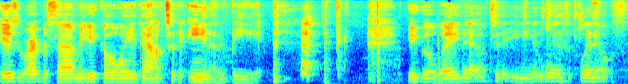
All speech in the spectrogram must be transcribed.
it's right beside me. It go way down to the end of the bed. It go way down to the end. What, what else?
